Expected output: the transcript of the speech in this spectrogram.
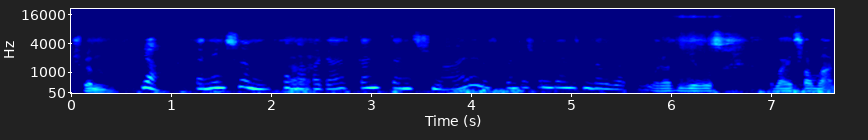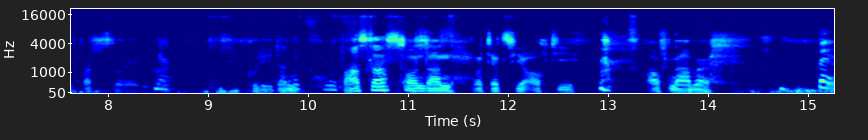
schwimmen. Dann nimm Schwimmen. Guck Ja. mal, aber da ist ganz, ganz schmal. Das könnte schon sein, dass wir da rüberkommen. Oder wie Jesus. Aber jetzt fangen wir an, Quatsch zu reden. Ja. Guti, dann wird's war's das und dann wird jetzt hier auch die Aufnahme but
